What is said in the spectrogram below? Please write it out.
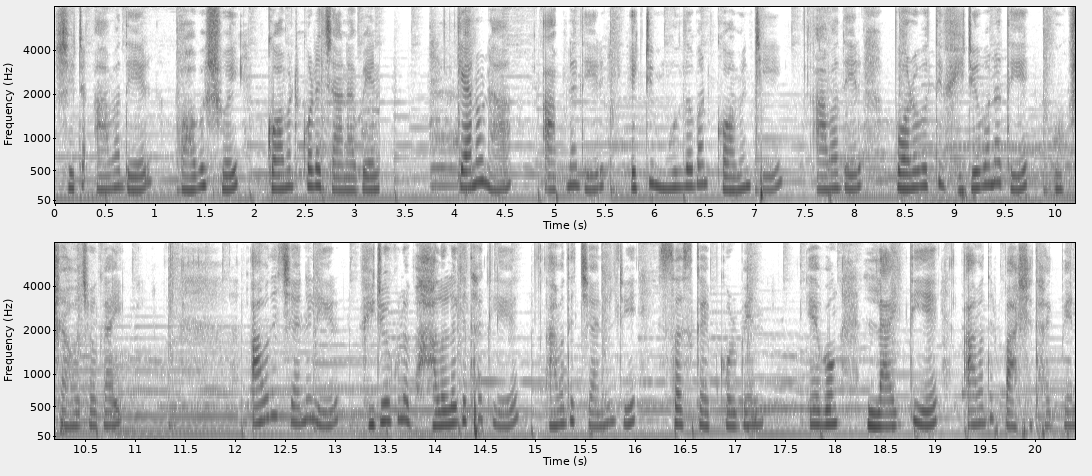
সেটা আমাদের অবশ্যই কমেন্ট করে জানাবেন। কেননা আপনাদের একটি মূল্যবান কমেন্টই আমাদের পরবর্তী ভিডিও বানাতে উৎসাহ যোগায়। চ্যানেলের ভিডিওগুলো ভালো লেগে থাকলে আমাদের চ্যানেলটি সাবস্ক্রাইব করবেন এবং লাইক দিয়ে আমাদের পাশে থাকবেন।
